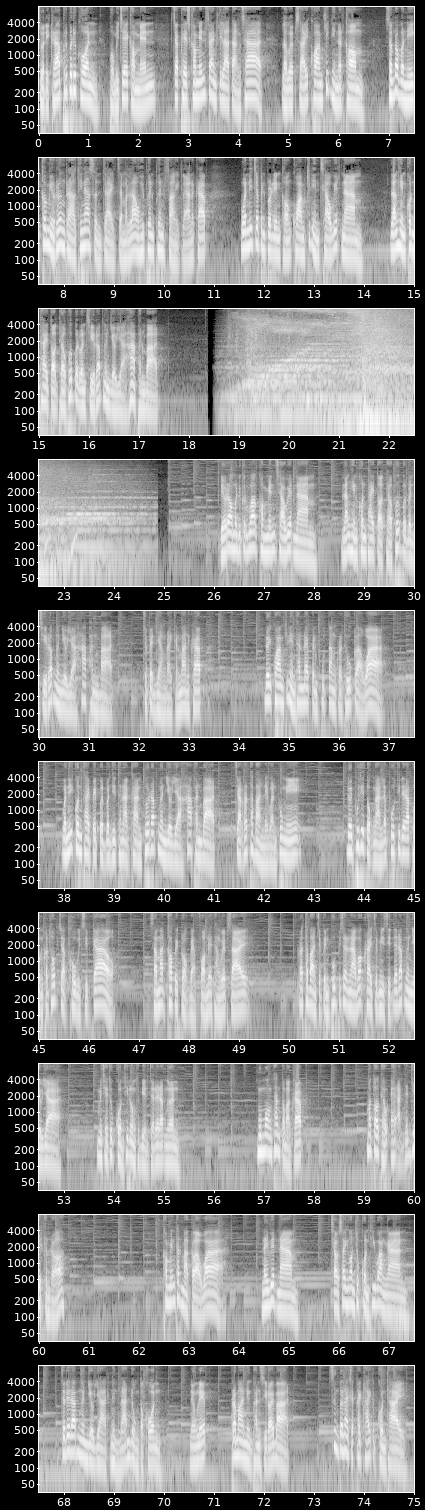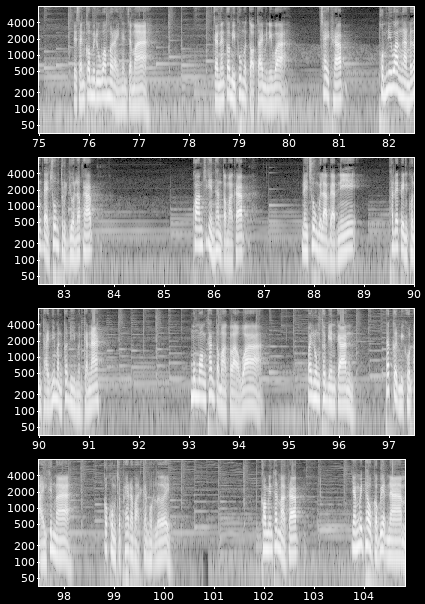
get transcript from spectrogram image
สวัสดีครับเพื่อนๆทุกคน ผมมิเจคอมเมนต์จากเพจคอมเมนต์แฟนกีฬาต่างชาติ และเว็บไซต์ความคิดเห็น .com สำหรับวันนี้ก็มีเรื่องราวที่น่าสนใจจะมาเล่าให้เพื่อนๆฟังอีกแล้วนะครับ วันนี้จะเป็นประเด็นของความคิดเห็นชาวเวียดนาม หลังเห็นคนไทยต่อแถวเพื่อเปิดบัญชีรับเงินเยียวยา 5,000 บาท เดี๋ยวเรามาดูกันว่าคอมเมนต์ชาวเวียดนาม หลังเห็นคนไทยต่อแถวเพื่อเปิดบัญชีรับเงินเยียวยา 5,000 บาท จะเป็นอย่างไรกันบ้างนะครับ โดยความคิดเห็นท่านแรกเป็นผู้ตั้งกระทู้กล่าวว่า วันนี้คนไทยไปเปิดบัญชีธนาคารเพื่อรับเงินเยียวยา 5,000 บาท จากรัฐบาลในวันพรุ่งนี้ โดยผู้ที่ตกงานและผู้ที่ได้รับผลกระทบจากโควิด -19 สามารถเข้าไปกรอกแบบฟอร์มได้ทางเว็บไซต์ รัฐบาลจะเป็นผู้พิจารณาว่าใครจะมีสิทธิ์ได้รับเงินเยียวยา ไม่ใช่ทุกคนที่ลงทะเบียนจะได้รับเงิน มุมมองท่านต่อมาครับ มาต่อแถวแออัดยัดเยียดกันเหรอ คอมเมนต์ท่านมากล่าวว่า ในเวียดนาม ชาวไส้งอนทุกคนที่ว่างงาน จะได้รับเงินเยียวยา1ล้านดงต่อคนในวงเล็บประมาณ 1,400 บาท ซึ่งก็น่าจะคล้ายๆกับคนไทย แต่ฉันก็ไม่รู้ว่าเมื่อไหร่เงินจะมา จากนั้นก็มีผู้มาตอบใต้เมนี้ว่า ใช่ครับ ผมนี่ว่างงานมาตั้งแต่ช่วงตรุษยวนแล้วครับ ความคิดเห็นท่านต่อมาครับ ในช่วงเวลาแบบนี้ ถ้าได้เป็นคนไทยนี่มันก็ดีเหมือนกันนะ มุมมองท่านต่อมากล่าวว่า ไปลงทะเบียนกัน ถ้าเกิดมีคนไอขึ้นมา ก็คงจะแพร่ระบาดกันหมดเลย คอมเมนต์ท่านมาครับ ยังไม่เท่ากับเวียดนาม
